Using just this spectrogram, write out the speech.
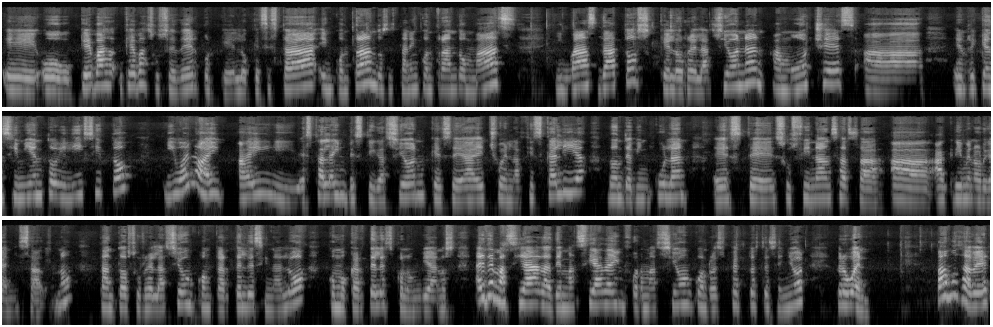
Eh, o qué va, qué va a suceder, porque lo que se está encontrando, se están encontrando más y más datos que lo relacionan a moches, a enriquecimiento ilícito. Y bueno, ahí, ahí está la investigación que se ha hecho en la fiscalía, donde vinculan este, sus finanzas a, a, crimen organizado, ¿no? Tanto a su relación con cartel de Sinaloa como carteles colombianos. Hay demasiada, demasiada información con respecto a este señor, pero bueno, vamos a ver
